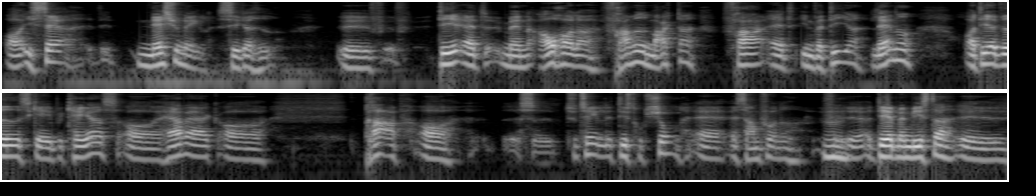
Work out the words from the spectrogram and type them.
Og især national sikkerhed. Øh, det, at man afholder fremmede magter fra at invadere landet, og derved skabe kaos og herværk og drab og total destruktion af, af samfundet. Mm. Øh, det, at man mister øh,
